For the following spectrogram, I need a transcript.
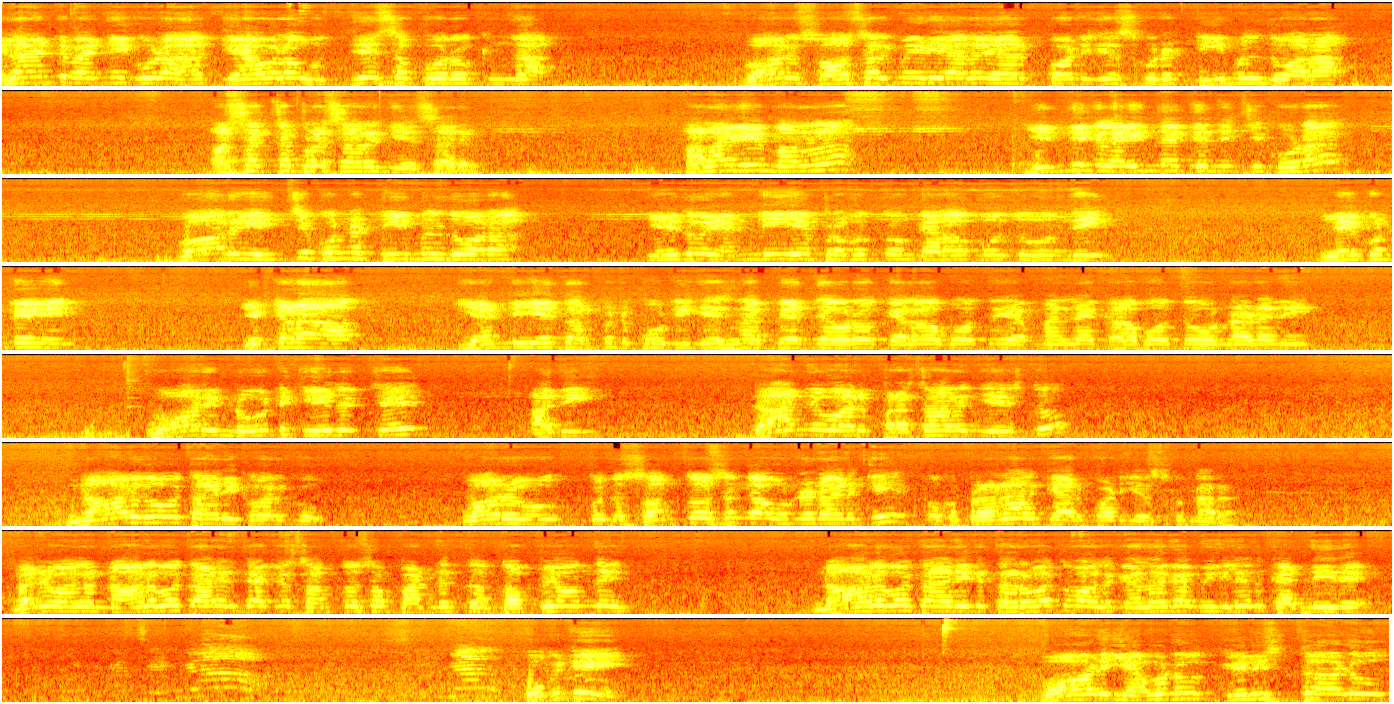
ఇలాంటివన్నీ కూడా కేవలం ఉద్దేశపూర్వకంగా వారు సోషల్ మీడియాలో ఏర్పాటు చేసుకున్న టీముల ద్వారా అసత్య ప్రసారం చేశారు. అలాగే మరలా ఎన్నికలు అయిన దగ్గర నుంచి కూడా వారు ఎంచుకున్న టీముల ద్వారా ఏదో ఎన్డీఏ ప్రభుత్వం గెలవబోతూ ఉంది. లేకుంటే ఇక్కడ ఎన్డీఏ తరపున పోటీ చేసిన అభ్యర్థి ఎవరో గెలవబోతూ ఎమ్మెల్యే కాబోతూ ఉన్నాడని వారి నోటికి ఏదొచ్చే అది దాన్ని వారు ప్రచారం చేస్తూ నాలుగవ తారీఖు వరకు వారు కొంత సంతోషంగా ఉండడానికి ఒక ప్రణాళిక ఏర్పాటు చేసుకున్నారు. మరి వాళ్ళ నాలుగో తారీఖు దాకా సంతోషం పండిద్దాం తప్పే ఉంది. నాలుగో తారీఖు తర్వాత వాళ్ళకి ఎలాగా మిగిలేదు కన్నీరే. ఒకటి వాడు ఎవడో గెలుస్తాడు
